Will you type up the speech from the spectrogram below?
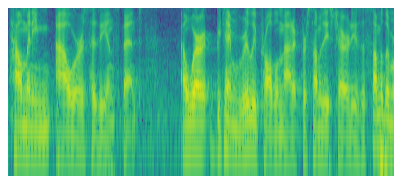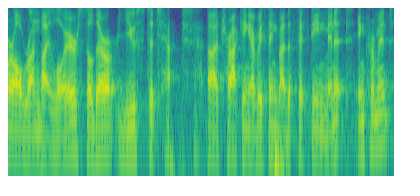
how many hours has Ian spent? And where it became really problematic for some of these charities is some of them are all run by lawyers, so they're used to uh, tracking everything by the 15 minute increment,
